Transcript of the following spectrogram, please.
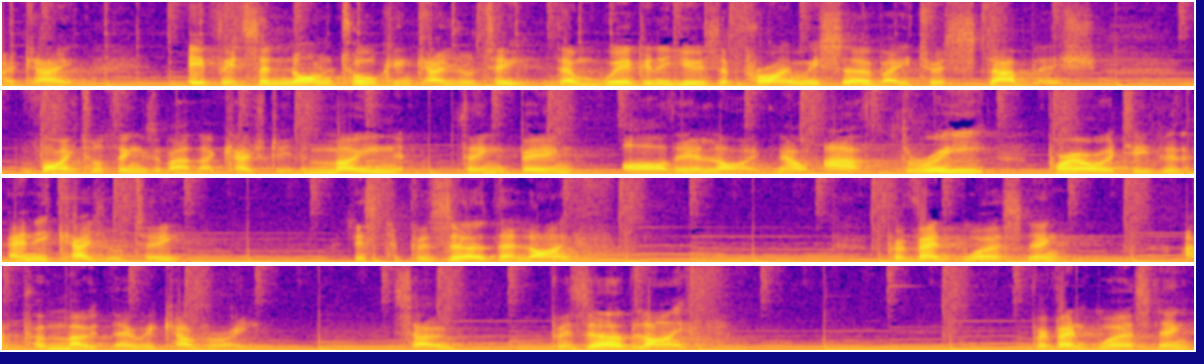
okay? If it's a non-talking casualty, then we're going to use a primary survey to establish vital things about that casualty. The main thing being, are they alive? Now, our three priorities with any casualty is to preserve their life, prevent worsening, and promote their recovery. So, preserve life, prevent worsening,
